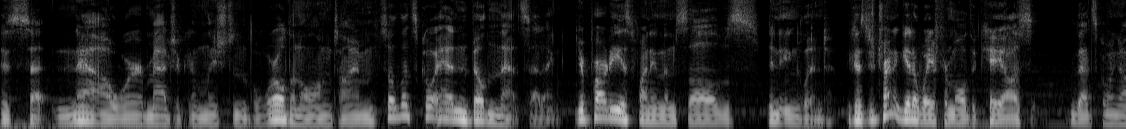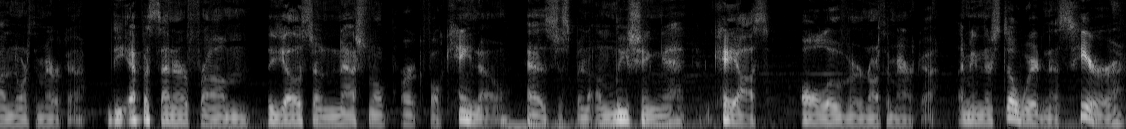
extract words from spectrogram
is set now where magic unleashed into the world in a long time, so let's go ahead and build in that setting. Your party is finding themselves in England because you're trying to get away from all the chaos that's going on in North America the epicenter from the Yellowstone National Park volcano has just been unleashing chaos all over North America. I mean, there's still weirdness here,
